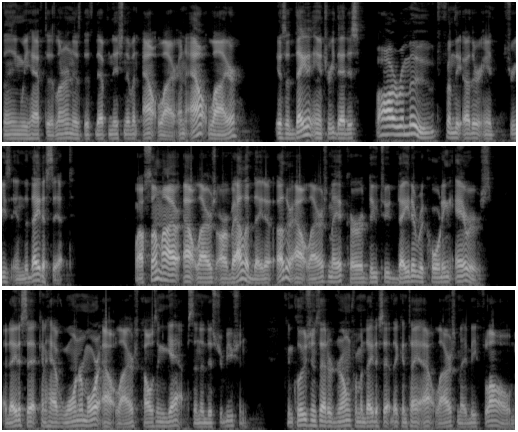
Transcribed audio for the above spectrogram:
thing we have to learn is this definition of an outlier. An outlier is a data entry that is far removed from the other entries in the data set. While some outliers are valid data, other outliers may occur due to data recording errors. A data set can have one or more outliers causing gaps in a distribution. Conclusions that are drawn from a data set that contain outliers may be flawed.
